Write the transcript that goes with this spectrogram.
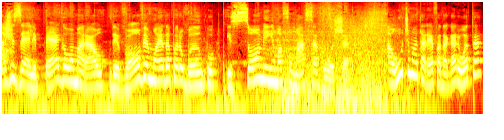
A Gisele pega o Amaral, devolve a moeda para o banco e some em uma fumaça roxa. A última tarefa da garota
